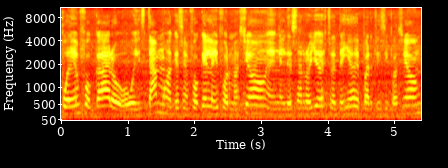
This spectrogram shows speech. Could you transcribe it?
puede enfocar o, o, instamos a que se enfoque en la información, en el desarrollo de estrategias de participación,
